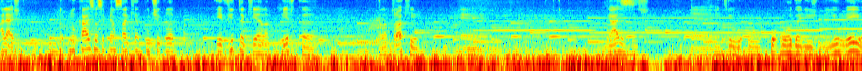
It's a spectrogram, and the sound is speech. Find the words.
Aliás, no, no caso, se você pensar que a cutícula evita que ela perca, ela troque é, gases é, entre o, o, o, organismo e o meio,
